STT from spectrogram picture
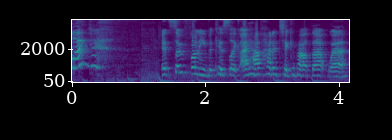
much. It's so funny because like I have had a tic about that where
